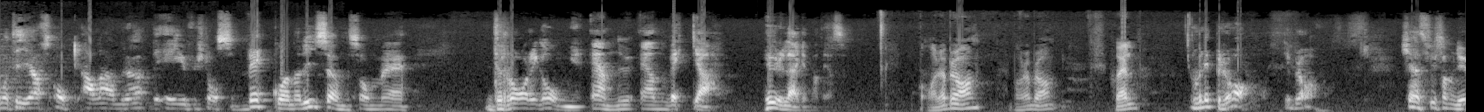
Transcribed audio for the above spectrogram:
Hallå Mattias och alla andra. Det är ju förstås veckoanalysen som eh, drar igång ännu en vecka. Hur är läget Mattias? Bara bra. Bara bra. Själv? Men det är bra. Det är bra. Känns ju som nu,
